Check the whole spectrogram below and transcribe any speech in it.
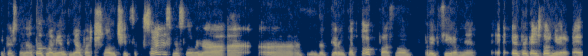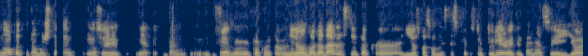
мне кажется, на тот момент я пошла учиться к Соне Смысловой на э, первый поток по основам проектирования это, конечно, тоже невероятный опыт, потому что, ну, Соня, я там сразу какой-то миллион благодарностей, так э, ее способности структурировать информацию, ее,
